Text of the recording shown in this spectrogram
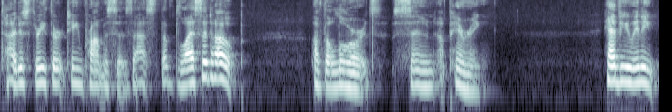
Titus 3:13 promises us the blessed hope of the Lord's soon appearing. Have you any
